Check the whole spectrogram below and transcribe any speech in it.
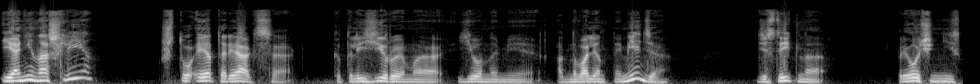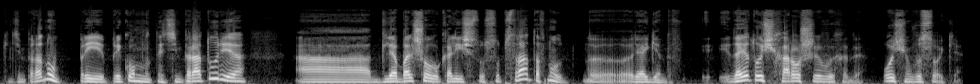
и они нашли, что эта реакция, катализируемая ионами одновалентной меди, действительно при очень низкой температуре, ну, при, при комнатной температуре а, для большого количества субстратов, ну, э, реагентов, и дает очень хорошие выходы, очень высокие.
